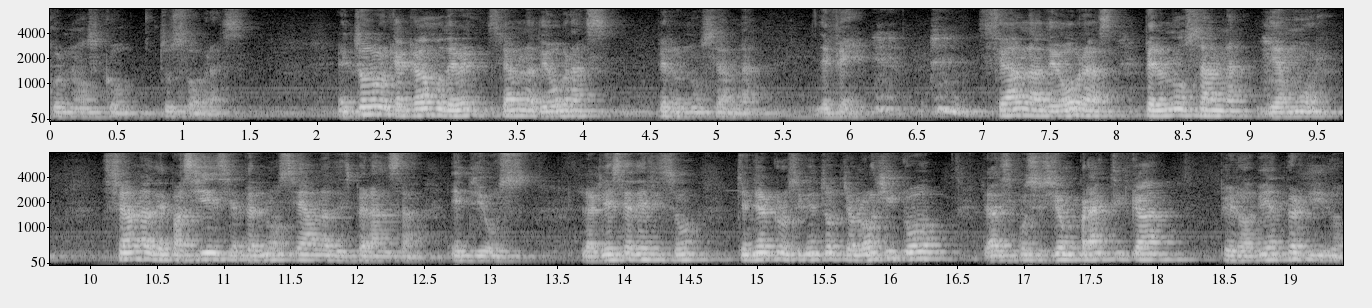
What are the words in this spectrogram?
conozco tus obras. En todo lo que acabamos de ver se habla de obras, pero no se habla de fe. Se habla de obras, pero no se habla de amor. Se habla de paciencia, pero no se habla de esperanza en Dios. La iglesia de Éfeso tenía el conocimiento teológico, la disposición práctica, pero había perdido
